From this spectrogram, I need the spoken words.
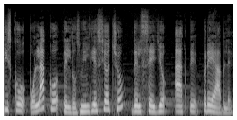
disco polaco del 2018 del sello Acte Preable.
